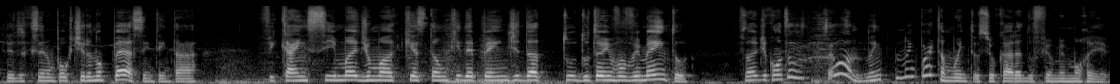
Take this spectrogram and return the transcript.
Acredito que seria um pouco tiro no pé, assim, tentar ficar em cima de uma questão que depende da, tu- do teu envolvimento. Afinal de contas, sei lá, não, não importa muito se o cara do filme morrer.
